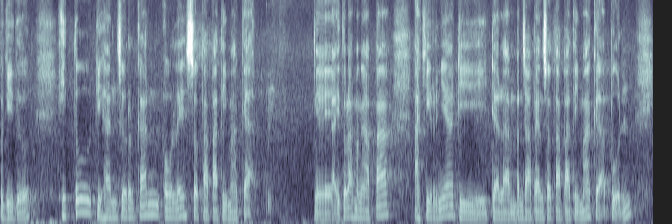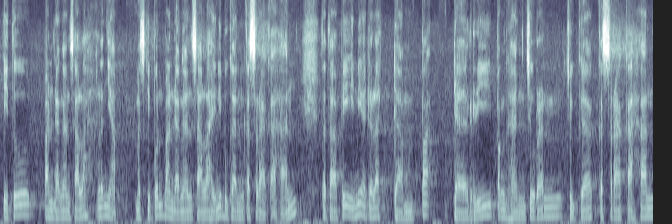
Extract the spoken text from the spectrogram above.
begitu. Itu dihancurkan oleh sotapati maga Ya, itulah mengapa akhirnya di dalam pencapaian sotapati maga pun itu pandangan salah lenyap. Meskipun pandangan salah ini bukan keserakahan, tetapi ini adalah dampak dari penghancuran juga keserakahan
